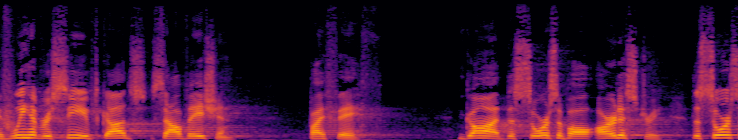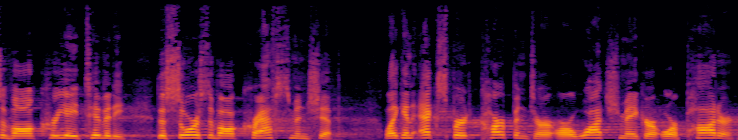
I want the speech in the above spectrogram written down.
If we have received God's salvation by faith, God, the source of all artistry, the source of all creativity, the source of all craftsmanship, like an expert carpenter or watchmaker or potter,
